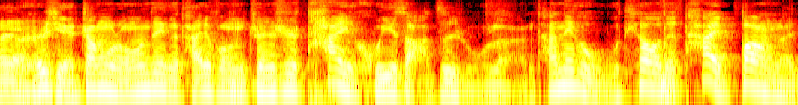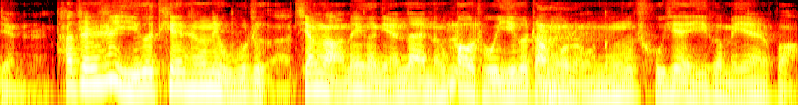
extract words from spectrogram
哎呀，而且张国荣这个台风真是太挥洒自如了，他那个舞跳的太棒了，简直，他真是一个天生的舞者。香港那个年代能爆出一个张国荣，能出现一个梅艳芳，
